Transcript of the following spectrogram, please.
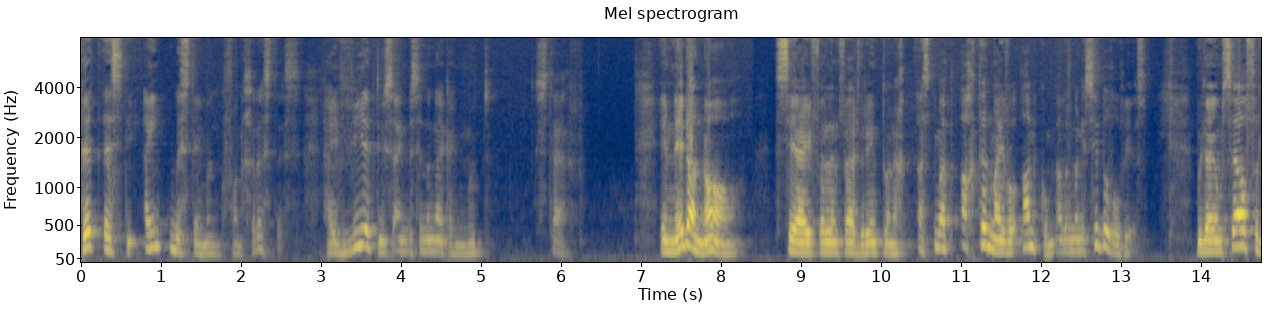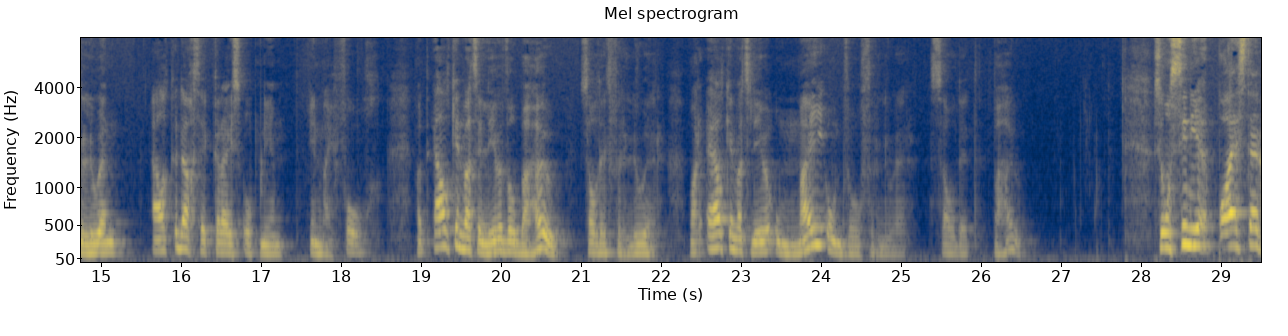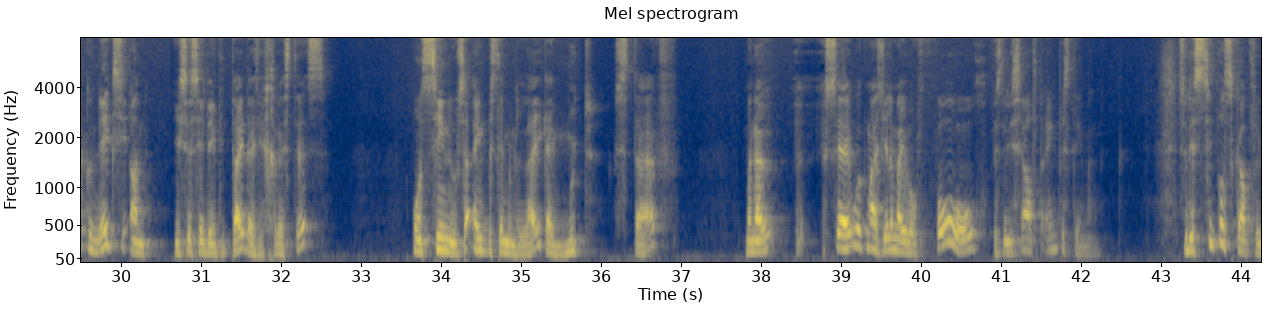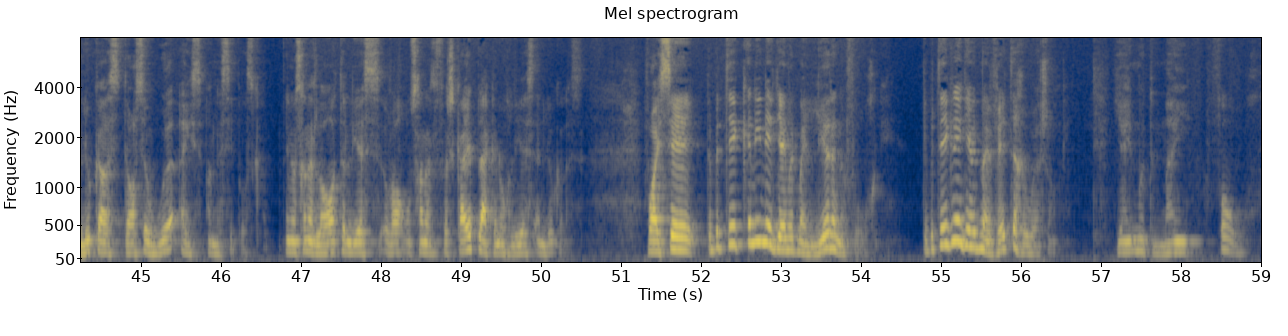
Dit is die eindbestemming van Christus. Hy weet hoe sy eindbestemming is, hy moet sterf. En net daarna sê hy vir hulle in vers 23: As iemand agter my wil aankom, ander my disipel wil wees, moet hy homself verloën, elke dag sy kruis opneem en my volg. Want elkeen wat sy lewe wil behou, sal dit verloor, maar elkeen wat sy lewe om my ontwil verloor, sal dit behou. So ons sien hier 'n baie sterk koneksie aan Jesus se identiteit, hy's die Christus. Ons sien hoe sy eindbestemming lyk, hy moet sterf. Maar nou sê hy ook maar as julle my wil volg, is dit dieselfde eindbestemming. So disipelskap vir Lukas, daar's 'n hoë eis aan disipelskap. En ons gaan dit later lees of ons gaan dit verskeie plekke nog lees in Lukas. Waar hy sê, dit beteken nie net jy moet my leringe volg nie. Dit beteken nie net jy moet my wette gehoorsaam nie. Jy moet my volg.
